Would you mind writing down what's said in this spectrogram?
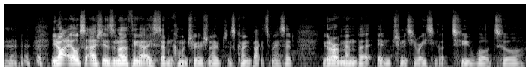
You know, I also actually there's another thing that I said in commentary, which now is coming back to me. I said you got to remember in Trinity Racing, you've got two World Tour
